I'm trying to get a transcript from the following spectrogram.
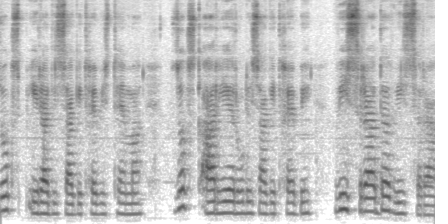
ზოგს პირადი საკითხების თემა, ზოგს კარიერული საკითხები, ვის რა და ვის რა.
